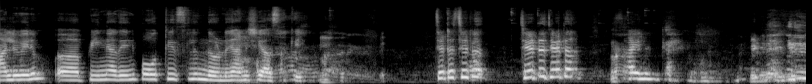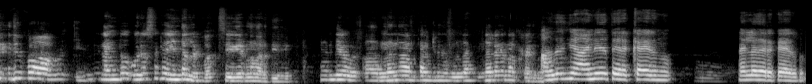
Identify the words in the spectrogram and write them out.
ആലുവയിലും പിന്നെ അതിന് പോത്തീസിലും എന്തുകൊണ്ട് ഞാൻ ഷിയാസക്കി ചേട്ടാ ചേട്ടാ ചേട്ടാ ചേട്ടാ. അത് ഞാൻ തിരക്കായിരുന്നു. നല്ല തിരക്കായിരുന്നു.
